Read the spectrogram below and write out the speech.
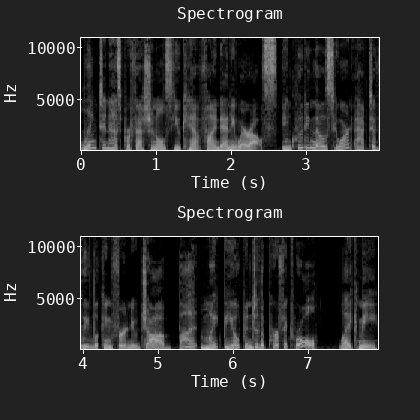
LinkedIn has professionals you can't find anywhere else, including those who aren't actively looking for a new job but might be open to the perfect role, like me.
